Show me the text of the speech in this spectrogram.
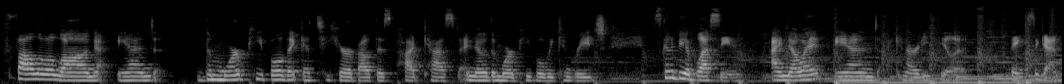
follow along, and the more people that get to hear about this podcast, I know the more people we can reach. It's going to be a blessing. I know it and I can already feel it. Thanks again.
